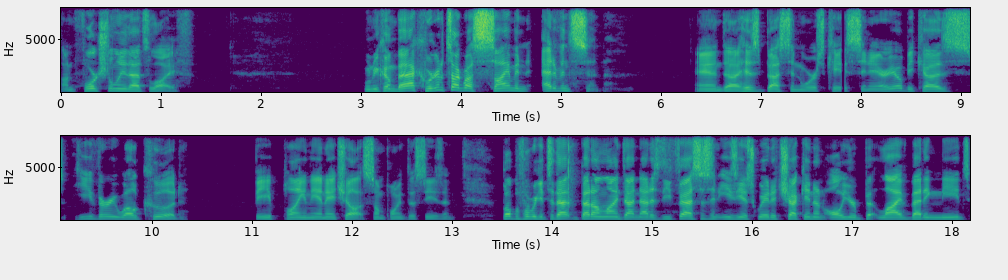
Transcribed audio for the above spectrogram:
unfortunately that's life. When we come back, we're going to talk about Simon Edvinsson and uh, his best and worst case scenario because he very well could be playing in the NHL at some point this season. But before we get to that, betonline.net is the fastest and easiest way to check in on all your live betting needs.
